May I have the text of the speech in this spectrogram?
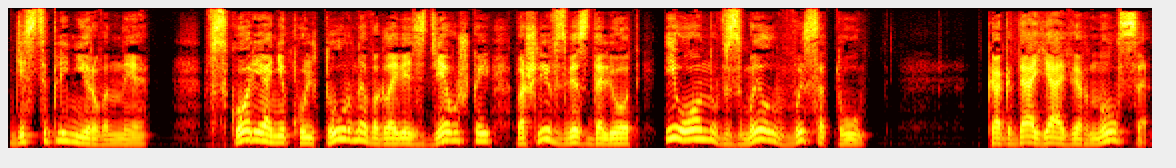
дисциплинированные. Вскоре они культурно во главе с девушкой вошли в звездолет и он взмыл в высоту. Когда я вернулся,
